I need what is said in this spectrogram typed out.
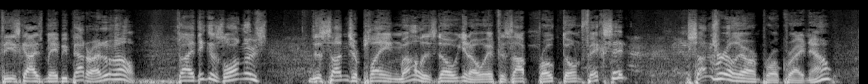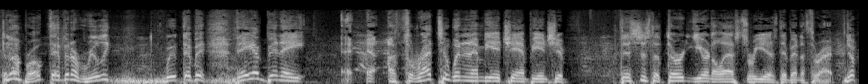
these guys may be better. I don't know. So I think as long as the Suns are playing well, there's no you know if it's not broke, don't fix it. Suns really aren't broke right now. They're not broke. They've been a really they've been, they have been a a threat to win an NBA championship. This is the third year in the last three years they've been a threat. Yep.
